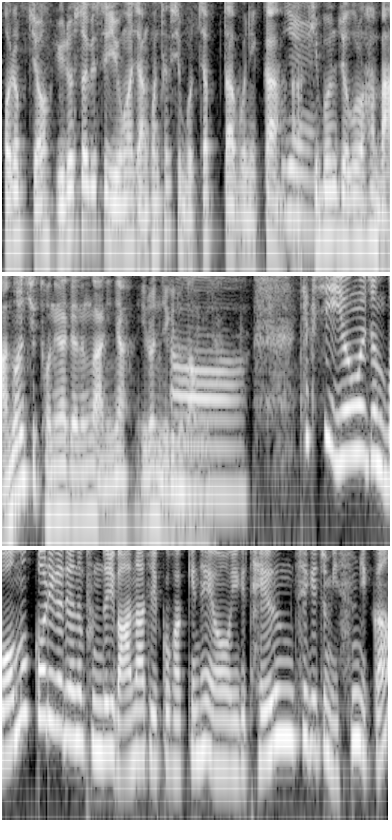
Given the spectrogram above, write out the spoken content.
어렵죠. 유료 서비스 이용하지 않고는 택시 못 잡다 보니까 예. 아, 기본적으로 한 만 원씩 더 내야 되는 거 아니냐 이런 얘기도 나옵니다. 어, 택시 이용을 좀 머뭇거리게 되는 분들이 많아질 것 같긴 해요. 이게 대응책이 좀 있습니까?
